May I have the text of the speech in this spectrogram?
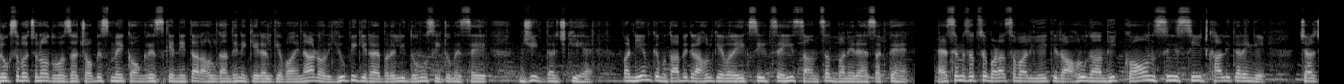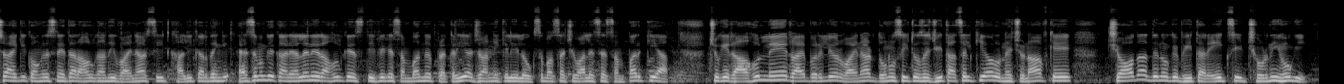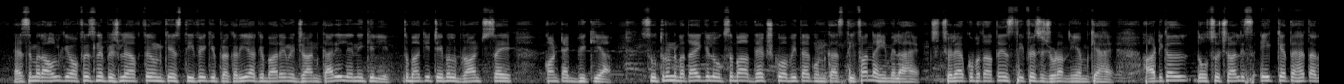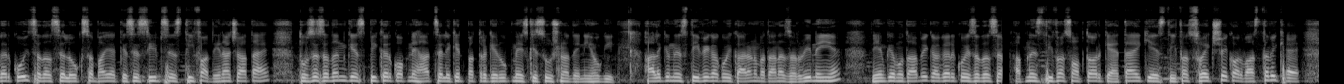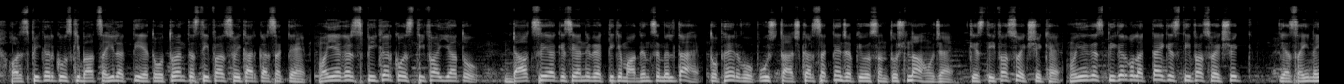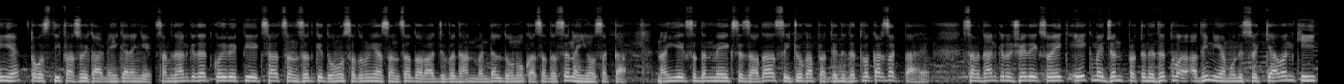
लोकसभा चुनाव 2024 में कांग्रेस के नेता राहुल गांधी ने केरल के वायनाड और यूपी की रायबरेली दोनों सीटों में से जीत दर्ज की है। पर नियम के मुताबिक राहुल केवल एक सीट से ही सांसद बने रह सकते हैं। ऐसे में सबसे बड़ा सवाल यह है कि राहुल गांधी कौन सी सीट खाली करेंगे? चर्चा है कि कांग्रेस नेता राहुल गांधी वायनाड सीट खाली कर देंगे। ऐसे में उनके कार्यालय ने राहुल के इस्तीफे के संबंध में प्रक्रिया जानने के लिए लोकसभा सचिवालय से संपर्क किया। चूँकि राहुल ने रायबरेली और वायनाड दोनों सीटों से जीत हासिल किया और उन्हें चुनाव के चौदह दिनों के भीतर एक सीट छोड़नी होगी। ऐसे में राहुल के ऑफ़िस ने पिछले हफ़्ते उनके इस्तीफे की प्रक्रिया के बारे में जानकारी लेने के लिए सभा की टेबल ब्रांच से कांटेक्ट भी किया। सूत्रों ने बताया कि लोकसभा अध्यक्ष को अभी तक उनका इस्तीफा नहीं मिला है। चलिए आपको बताते हैं इस्तीफे से जुड़ा नियम क्या है। आर्टिकल 240 एक के तहत अगर कोई सदस्य लोकसभा या किसी सीट से इस्तीफा देना चाहता है तो उसे सदन के स्पीकर को अपने हाथ से लिखित पत्र के रूप में इसकी सूचना देनी होगी। हालाँकि उन्हें इस्तीफे का कोई कारण बताना ज़रूरी नहीं है। नियम के मुताबिक अगर कोई सदस्य अपने इस्तीफा सौंपता और कहता है कि इस्तीफा स्वैच्छिक और वास्तविक है और स्पीकर को उसकी बात सही लगती है तो तुरंत इस्तीफा स्वीकार कर सकते हैं। वहीं अगर स्पीकर को इस्तीफा या तो डाक से या किसी अन्य व्यक्ति के माध्यम से मिलता है तो फिर वो पूछताछ कर सकते हैं, जबकि वो संतुष्ट ना हो जाए कि इस्तीफा स्वैच्छिक है। वहीं अगर स्पीकर को लगता है कि इस्तीफा स्वैच्छिक या सही नहीं है तो इस्तीफा स्वीकार नहीं करेंगे। संविधान के तहत कोई व्यक्ति एक साथ संसद के दोनों सदनों या संसद और राज्य विधानमंडल दोनों का सदस्य नहीं हो सकता। न ही एक सदन में एक से ज़्यादा सीटों का प्रतिनिधित्व कर सकता है। संविधान के अनुच्छेद 101 एक में जन प्रतिनिधित्व अधिनियम उन्नीस सौ इक्यावन की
